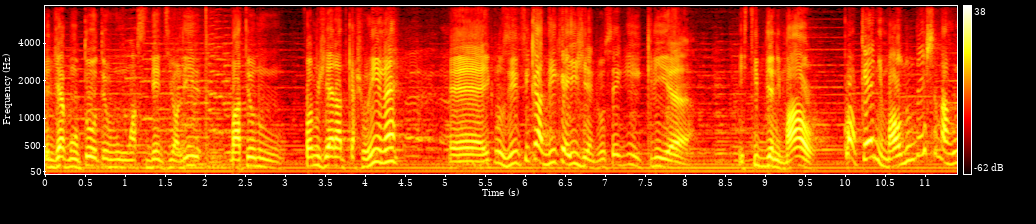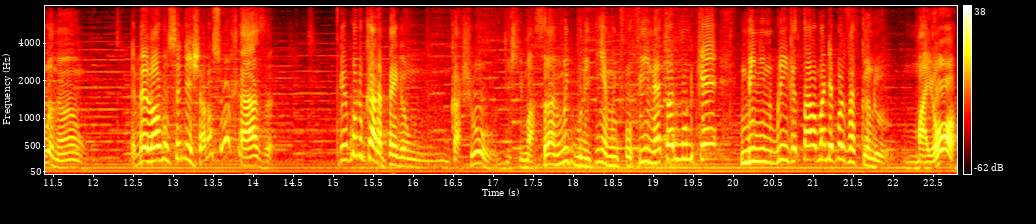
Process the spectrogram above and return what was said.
Ele já contou, teve um acidentezinho ali, bateu no famigerado cachorrinho, né? É, inclusive, fica a dica aí, gente. Você que cria esse tipo de animal, qualquer animal, não deixa na rua, não. É melhor você deixar na sua casa. Porque quando o cara pega um, um cachorro de estimação, é muito bonitinho, é muito fofinho, né? Todo mundo quer, o menino brinca e tal, mas depois vai ficando maior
